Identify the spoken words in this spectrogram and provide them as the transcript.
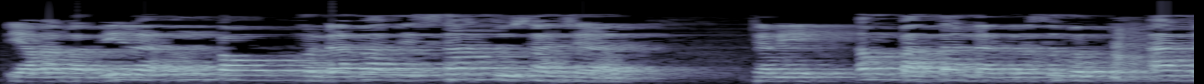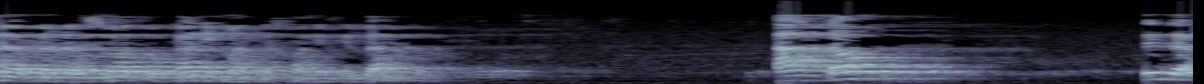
Yang apabila engkau mendapati satu saja dari empat tanda tersebut ada pada suatu kalimat ikhwanifillah, atau tidak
